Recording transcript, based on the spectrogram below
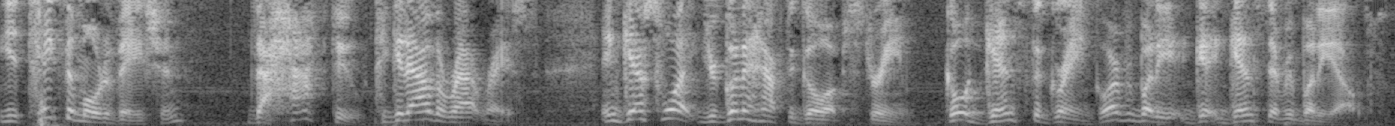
you take the motivation, the have to, to get out of the rat race. And guess what? You're going to have to go upstream. Go against the grain. Go everybody against everybody else.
